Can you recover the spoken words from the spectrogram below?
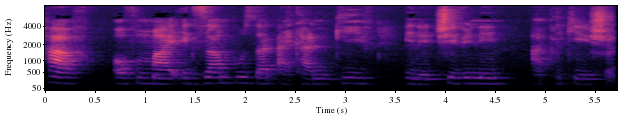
half of my examples that I can give in a Chevening application.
